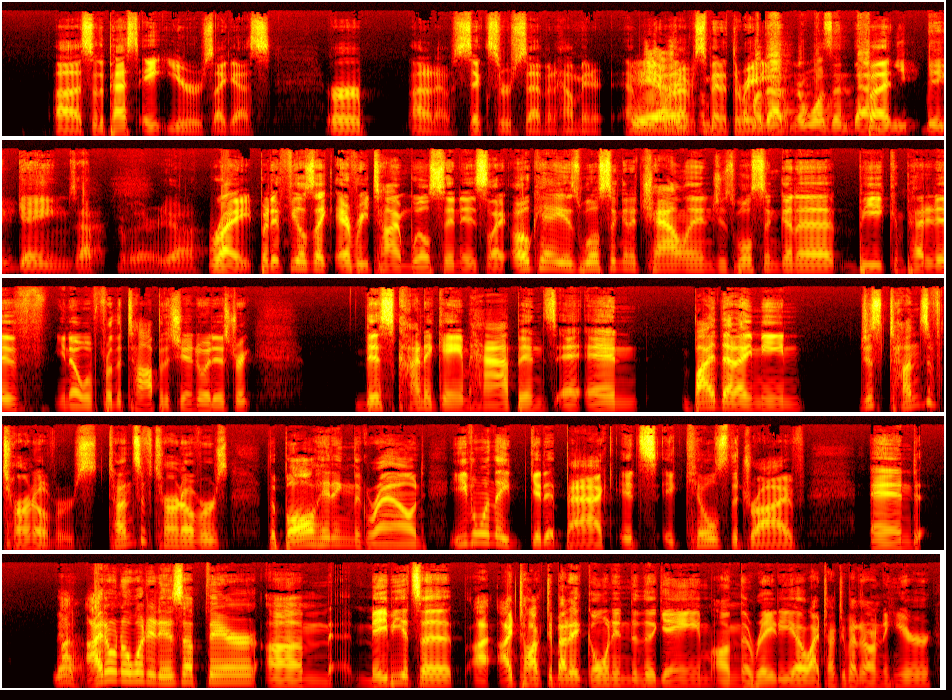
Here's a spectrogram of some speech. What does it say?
Uh, so the past eight years, I guess, or I don't know, six or seven. How many? How many yeah, I've spent at the radio? That, there wasn't that but, many big games happening over there. Yeah, right. But it feels like every time Wilson is like, okay, is Wilson going to challenge? Is Wilson going to be competitive? You know, for the top of the Shenandoah district. This kind of game happens, and, and by that I mean just tons of turnovers, tons of turnovers. The ball hitting the ground, even when they get it back, it's it kills the drive. And yeah. I, I, don't know what it is up there. Um, maybe it's a. I, I talked about it going into the game on the radio. I talked about it on here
